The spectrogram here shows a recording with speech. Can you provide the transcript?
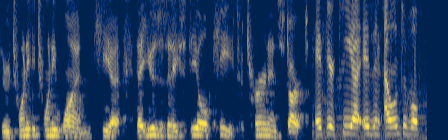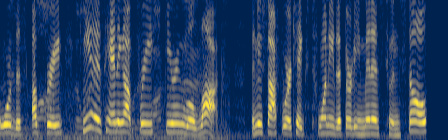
through 2021 Kia that uses a steel key to turn and start. If your Kia isn't eligible for this upgrade, Kia is handing out free steering wheel locks. The new software takes 20 to 30 minutes to install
